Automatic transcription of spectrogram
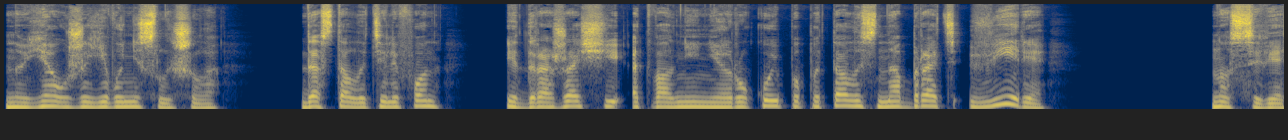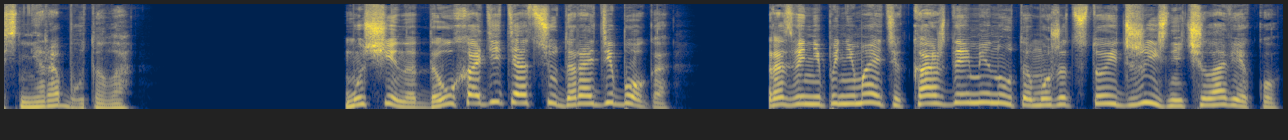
Но я уже его не слышала. Достала телефон и, дрожащей от волнения рукой, попыталась набрать Вере, но связь не работала. «Мужчина, да уходите отсюда, ради бога! Разве не понимаете, каждая минута может стоить жизни человеку?»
